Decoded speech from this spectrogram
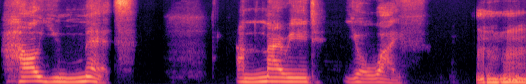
how you met and married your wife. Mm-hmm.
